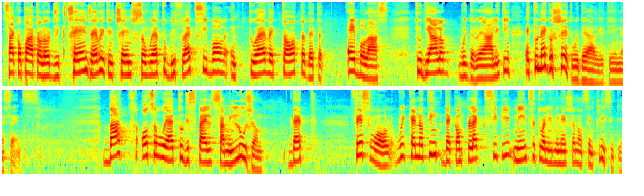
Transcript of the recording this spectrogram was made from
Psychopathologic change, everything change, so we have to be flexible and to have a thought that able us to dialogue with the reality and to negotiate with the reality in a sense. But also we have to dispel some illusion that First of all, we cannot think that complexity means to elimination of simplicity,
